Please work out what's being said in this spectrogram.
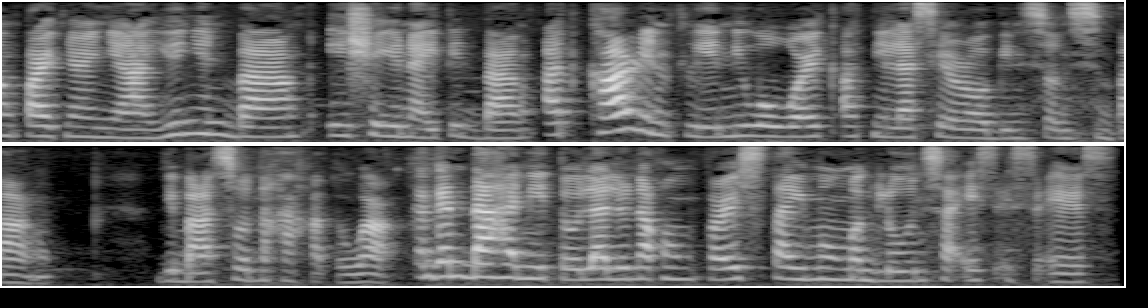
ang partner niya, Union Bank, Asia United Bank, at currently, niwo-work out nila si Robinsons Bank. 'Di ba? So nakakatuwa. Kagandahan nito lalo na kung first time mong mag-loan sa SSS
